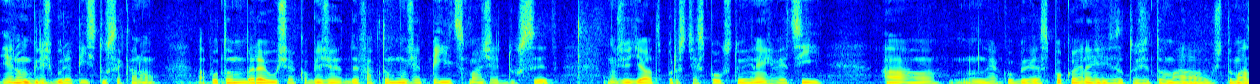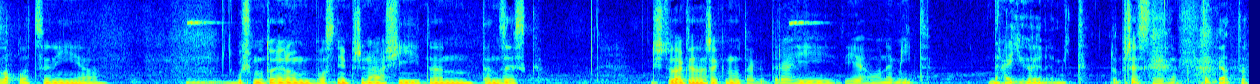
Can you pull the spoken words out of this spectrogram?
Jenom když bude pít tu sekanou. A potom bere už jakoby, že de facto může pít, smažit, dusit, může dělat prostě spoustu jiných věcí a mm, jakoby je spokojený za to, že to má, už to má zaplacený a už mu to jenom vlastně přináší ten, ten zisk. Když to takhle řeknu, tak drahý jeho nemít. Drahý ho je nemít. To přesně tak. tak já to,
